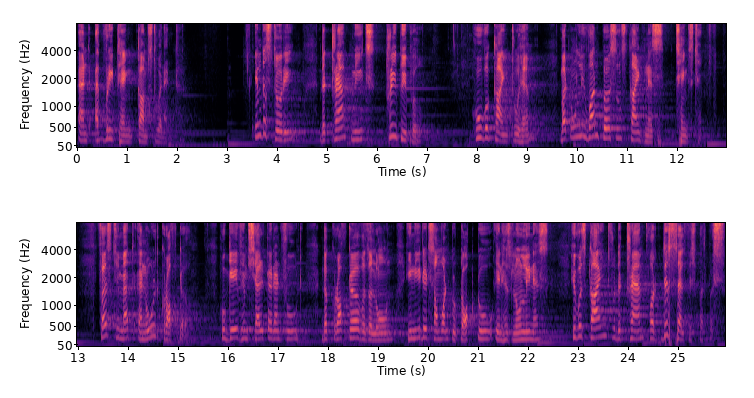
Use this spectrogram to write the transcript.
and everything comes to an end. In the story, the tramp meets three people who were kind to him, but only one person's kindness changed him. First, he met an old crofter who gave him shelter and food. The crofter was alone. He needed someone to talk to in his loneliness. He was kind to the tramp for this selfish purpose.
